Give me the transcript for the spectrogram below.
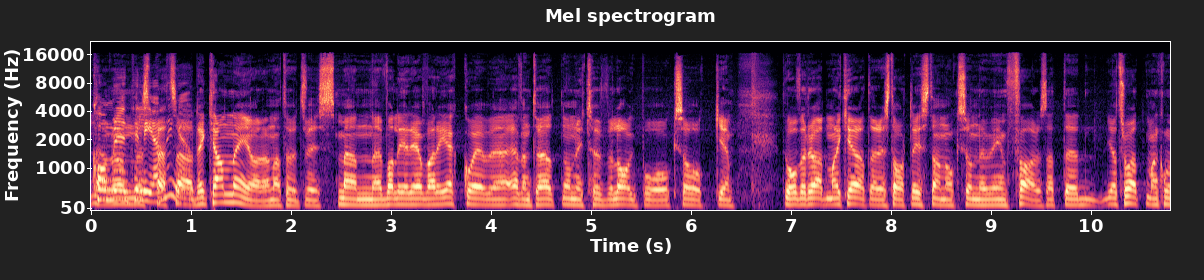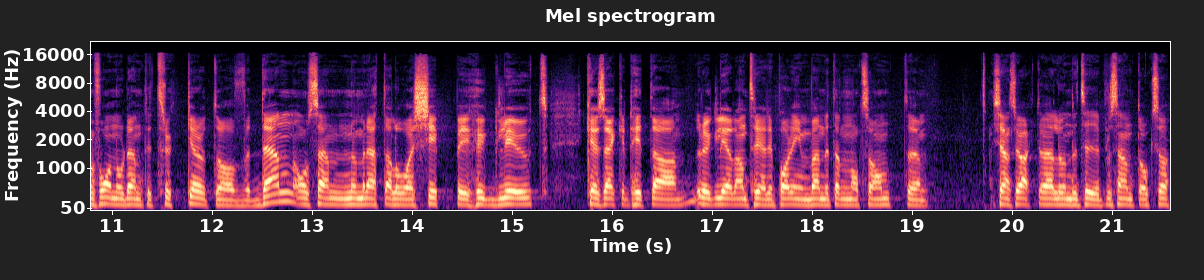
Kommer den till ledningen? Det kan den göra naturligtvis. Men Valeria Vareko är eventuellt något nytt huvudlag på också. Och eh, det var väl rödmarkerat där i startlistan också nu inför. Så att, eh, jag tror att man kommer få en ordentlig tryckare av den. Och sen nummer ett, Aloha Chip, är hygglig ut kan ju säkert hitta ryggledaren tredje par invändigt eller något sånt. Eh, känns ju aktuell under 10% också.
